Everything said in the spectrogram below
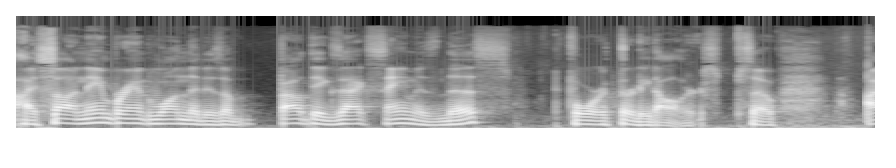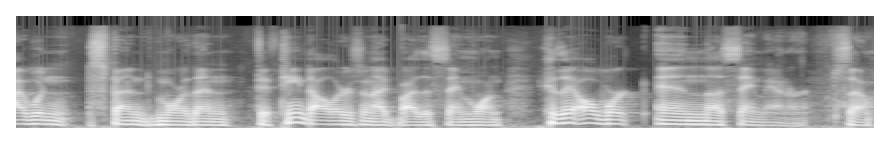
I saw a name brand one that is about the exact same as this for $30. So I wouldn't spend more than $15 and I'd buy the same one because they all work in the same manner. So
